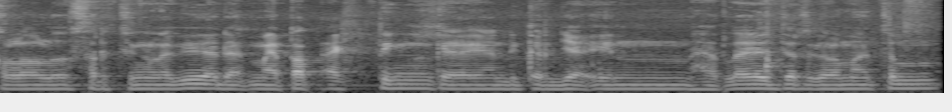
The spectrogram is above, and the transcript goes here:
kalau lu searching lagi ada metode acting kayak yang dikerjain Heath Ledger segala macem.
